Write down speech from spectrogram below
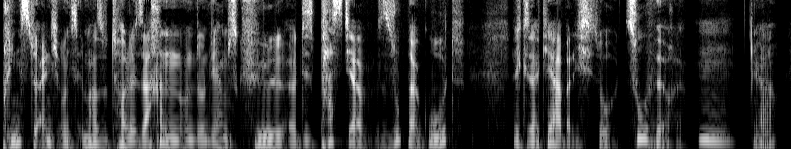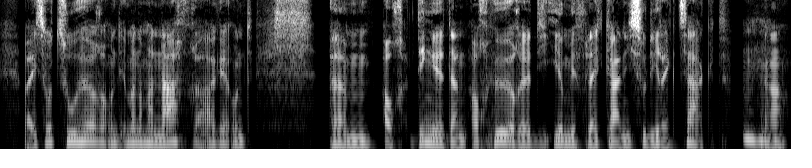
bringst du eigentlich uns immer so tolle Sachen und, und wir haben das Gefühl, äh, das passt ja super gut. Da habe ich gesagt, ja, weil ich so zuhöre. Hm. Ja, weil ich so zuhöre und immer nochmal nachfrage und ähm, auch Dinge dann auch höre, die ihr mir vielleicht gar nicht so direkt sagt. Mhm. Ja.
